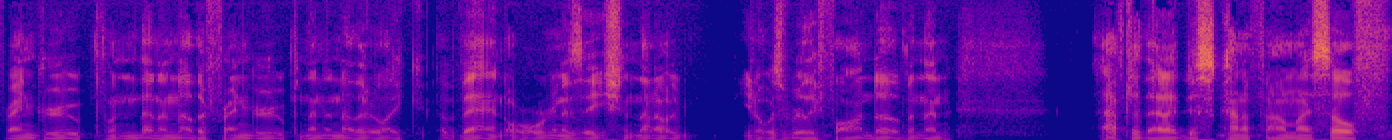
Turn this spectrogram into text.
friend group, and then another friend group, and then another like event or organization that I you know was really fond of, and then after that, I just kind of found myself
